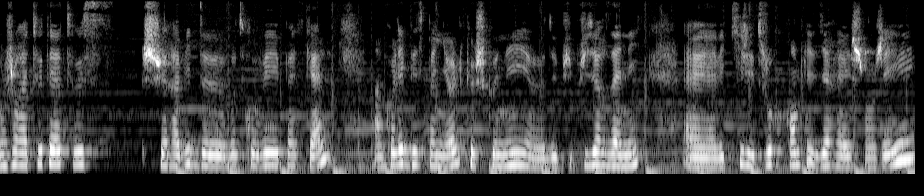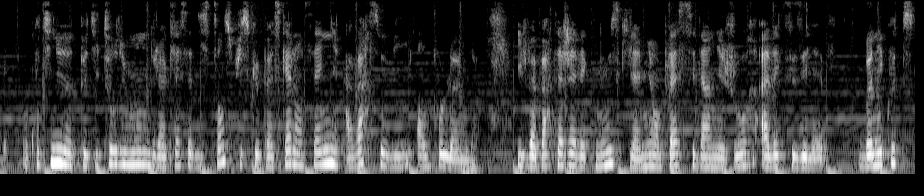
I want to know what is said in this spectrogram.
Bonjour à toutes et à tous. Je suis ravie de retrouver Pascal, un collègue d'espagnol que je connais euh, depuis plusieurs années, euh, avec qui j'ai toujours grand plaisir à échanger. On continue notre petit tour du monde de la classe à distance puisque Pascal enseigne à Varsovie, en Pologne. Il va partager avec nous ce qu'il a mis en place ces derniers jours avec ses élèves. Bonne écoute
